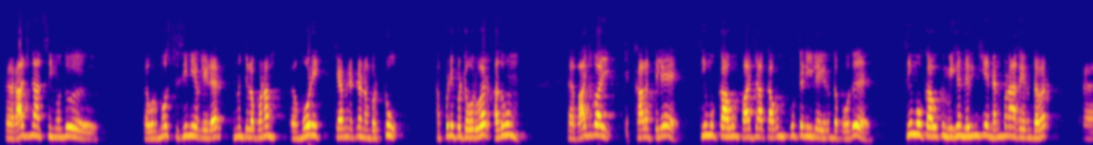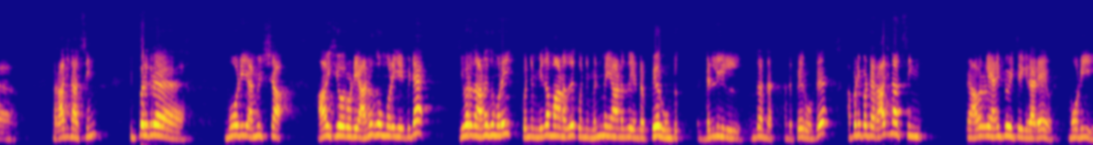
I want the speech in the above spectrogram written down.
ராஜ்நாத் சிங் வந்து ஒரு மோஸ்ட் சீனியர் லீடர். இன்னும் சொல்லப்போனால் மோடி கேபினெட்டில் நம்பர் டூ. அப்படிப்பட்ட ஒருவர். அதுவும் வாஜ்பாய் காலத்திலே திமுகவும் பாஜகவும் கூட்டணியில் இருந்தபோது திமுகவுக்கு மிக நெருங்கிய நண்பனாக இருந்தவர் ராஜ்நாத் சிங். இப்போ இருக்கிற மோடி அமித்ஷா ஆகியோருடைய அணுகுமுறையை விட இவரது அணுகுமுறை கொஞ்சம் மிதமானது கொஞ்சம் மென்மையானது என்ற பேர் உண்டு. டெல்லியில் வந்து அந்த அந்த பேர் உண்டு. அப்படிப்பட்ட ராஜ்நாத் சிங் அவர்களை அனுப்பி வைத்திருக்கிறாரே மோடி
